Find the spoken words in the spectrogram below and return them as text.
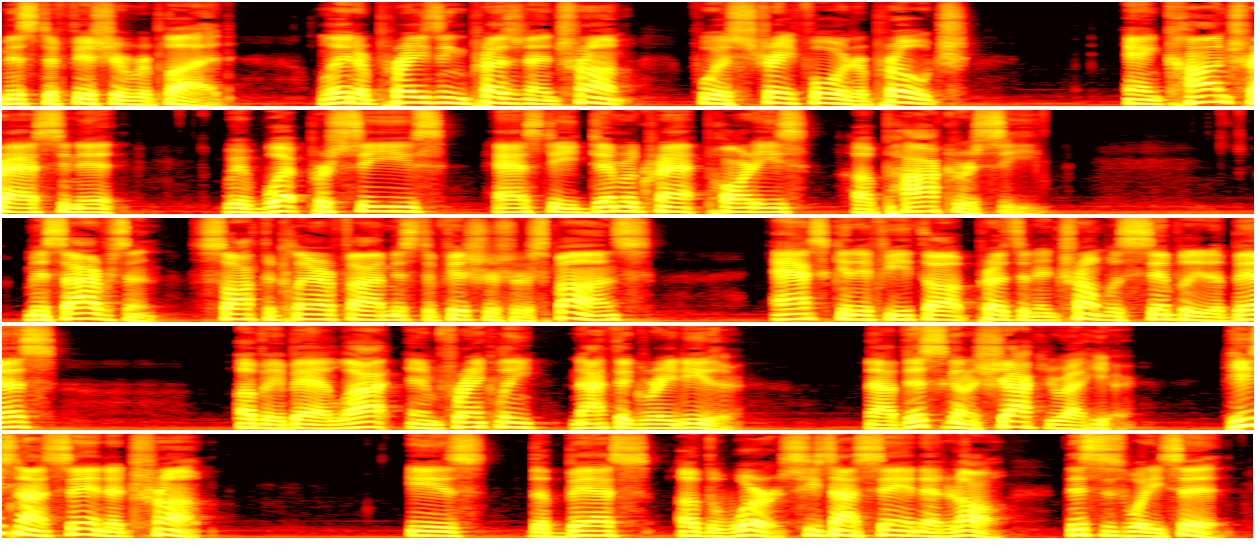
Mr. Fisher replied, later praising President Trump for his straightforward approach and contrasting it with what perceives as the Democrat Party's hypocrisy. Ms. Iversen sought to clarify Mr. Fisher's response, asking if he thought President Trump was simply the best of a bad lot and, frankly, not the great either. Now, this is going to shock you right here. He's not saying that Trump is the best of the worst. He's not saying that at all. This is what he said.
